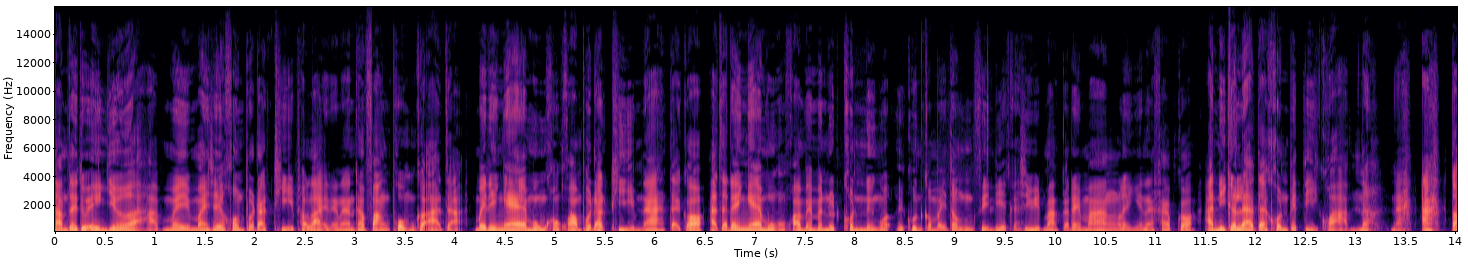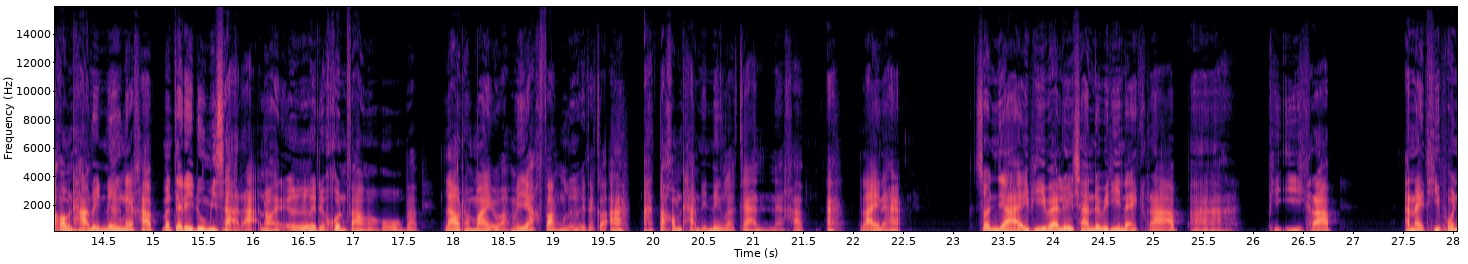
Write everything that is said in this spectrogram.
ตามใจตัวเองเยอะอะครับไม่ไม่ใช่คน productive เท่าไหร่ดังนั้น ถ้าฟังผมก็อาจจะไม่ได้แง่มุมของความ productive นะ แต่ก็อาจจะได้แง่มุมของความเป็นมนุษย์คนหนึ่งว่าเอ้ยคุณก็ไม่ต้องซีเรียสกับชีวิตมากก็ได้มั้งอะไรเงี้ยนะครับก็อันนี้ก็แล้วแต่คนไปตีความเนอะนะอะตอบคำถามนิดนึงนะครับมันจะได้ดูมีสาระหน่อยเออเดี๋ยวคนฟังโอ้โหแบบเล่าทำไมวะไม่อยากฟังเลย แต่ก็อะอะตอบคำถามนิดนึงแล้วกันนะครับอะไล่นะฮะส่วนใหญ่พี่ valuation ด้วยวิธีไหนครับอ่า PE ครับ อันไหนที่พล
